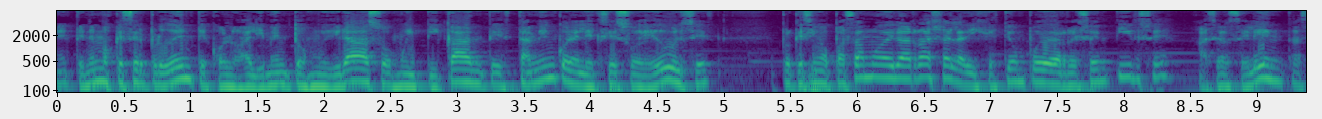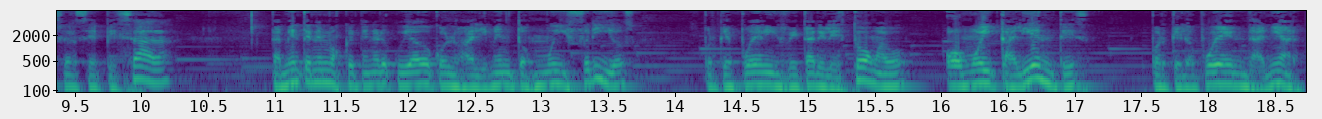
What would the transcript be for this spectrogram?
¿eh? Tenemos que ser prudentes con los alimentos muy grasos, muy picantes, también con el exceso de dulces, porque si nos pasamos de la raya la digestión puede resentirse, hacerse lenta, hacerse pesada. También tenemos que tener cuidado con los alimentos muy fríos, porque pueden irritar el estómago, o muy calientes, porque lo pueden dañar.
